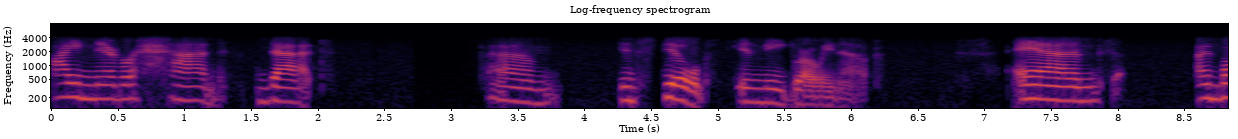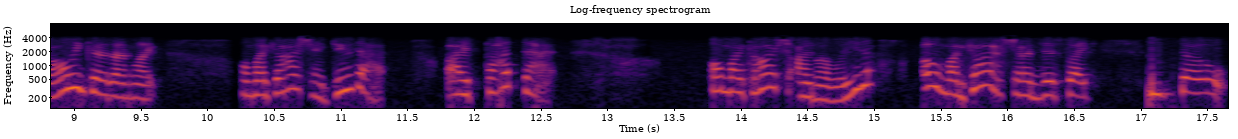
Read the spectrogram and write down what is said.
I never had that um instilled in me growing up. And I'm bawling because I'm like, oh my gosh, I do that. I thought that. Oh my gosh, I'm a leader. Oh my gosh, I'm just like, so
